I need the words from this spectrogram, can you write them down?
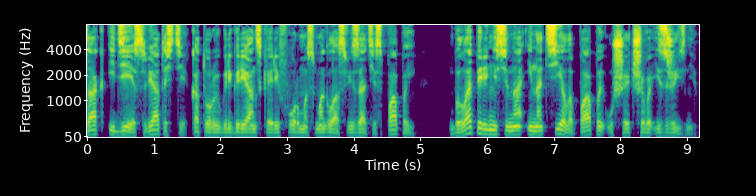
Так идея святости, которую Григорианская реформа смогла связать и с папой, была перенесена и на тело папы, ушедшего из жизни.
